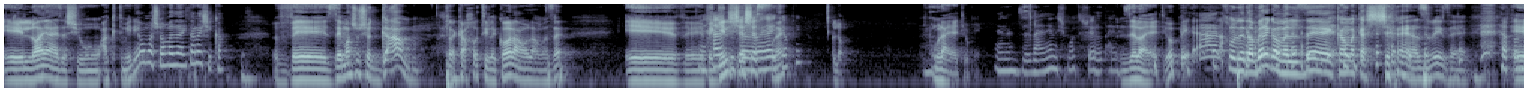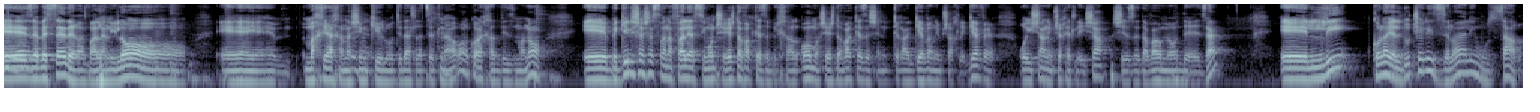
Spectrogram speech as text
אה, לא היה איזשהו אקט מיני או משהו, אבל הייתה נשיקה. וזה משהו שגם לקח אותי לכל העולם הזה. אה, ובגיל 16... אני חייבת לשאול, היה אתיופי? לא. אולי היה אתיופי. זה מעניין לשמוע את השאלות האלה. זה לא היה אתיופי, אה, אנחנו נדבר גם על זה, כמה קשה, עזבי, זה, זה בסדר, אבל אני לא מכריח אנשים כאילו, את יודעת, לצאת מהארון, כל אחד בזמנו. אה, בגיל 16 נפל לי האסימון שיש דבר כזה בכלל הומו, שיש דבר כזה שנקרא גבר נמשך לגבר, או אישה נמשכת לאישה, שזה דבר מאוד אה, זה. אה, לי, כל הילדות שלי, זה לא היה לי מוזר.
